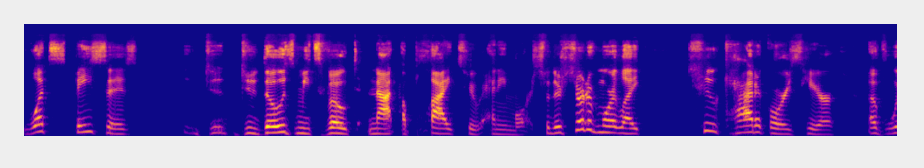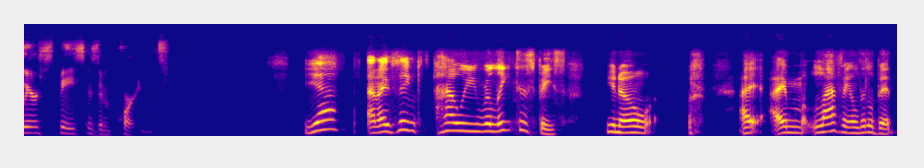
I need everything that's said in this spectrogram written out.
what spaces do, do those mitzvot not apply to anymore? So there's sort of more like two categories here of where space is important. Yeah, and I think how we relate to space, you know, I I'm laughing a little bit.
